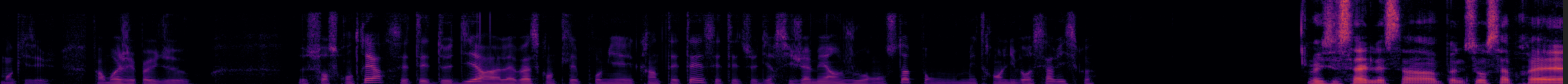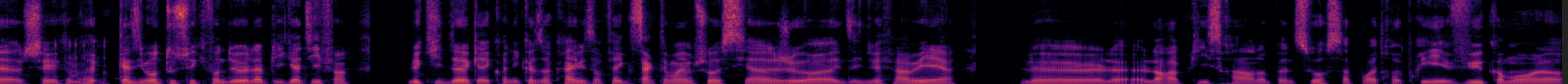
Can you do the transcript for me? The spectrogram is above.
Enfin, moi, j'ai pas eu de, source contraire. C'était de dire à la base, quand les premiers craintes étaient, c'était de se dire si jamais un jour on stoppe, on mettra en libre service, quoi. Oui, c'est ça, elle laisse un open source après. Que quasiment tous ceux qui font de l'applicatif, hein, Lucky Duck avec Chronicles of Crime, ils ont fait exactement la même chose. Si un jeu euh, il devait fermer, le, le- leur appli sera en open source, ça pourrait être repris. Et vu comment euh,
